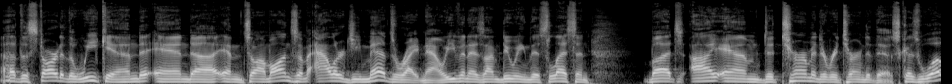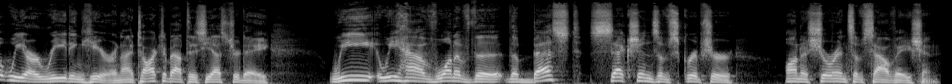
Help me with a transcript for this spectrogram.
uh, the start of the weekend, and uh, and so I'm on some allergy meds right now, even as I'm doing this lesson. But I am determined to return to this because what we are reading here, and I talked about this yesterday, we we have one of the the best sections of Scripture on assurance of salvation.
